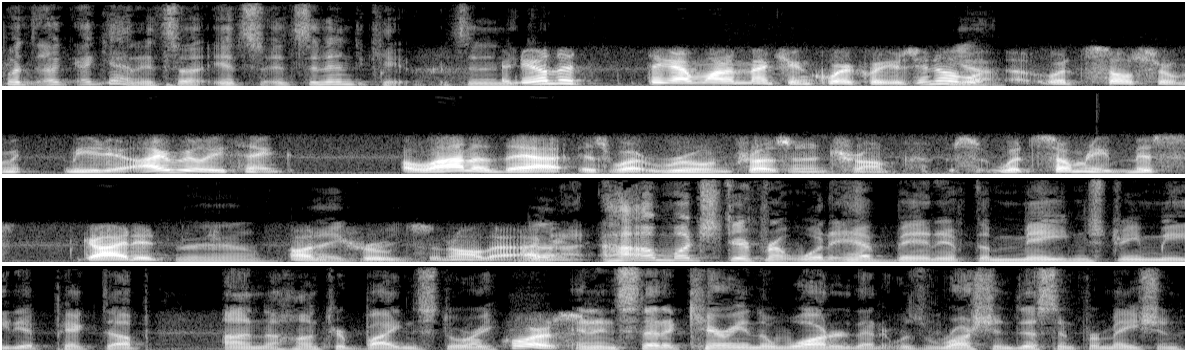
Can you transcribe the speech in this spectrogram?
But uh, again, it's a it's it's an indicator. It's an And indicator. the other thing I want to mention quickly is, you know, Yeah. what, with social me- media, I really think a lot of that is what ruined President Trump, with so many misguided Well, untruths and all that. I mean, how much different would it have been if the mainstream media picked up on the Hunter Biden story? Of course. And instead of carrying the water that it was Russian disinformation,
